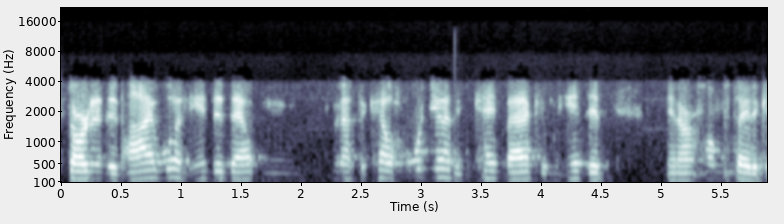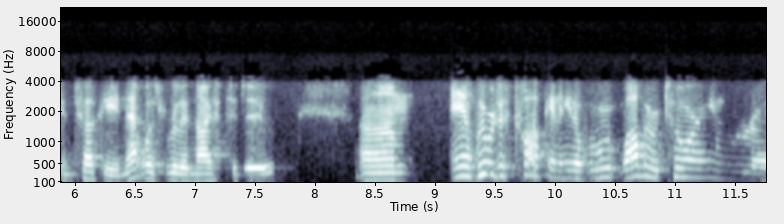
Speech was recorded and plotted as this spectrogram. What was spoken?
started in Iowa and ended out in, went out to California and came back and we ended in our home state of Kentucky, and that was really nice to do. Um, and we were just talking, you know, while we were touring, and we were uh,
